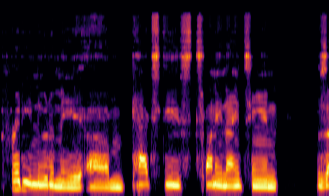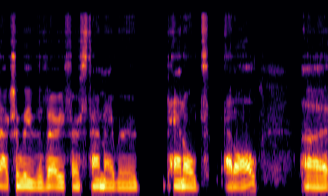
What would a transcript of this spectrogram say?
pretty new to me. Um, PAX East 2019 was actually the very first time I ever paneled at all. Uh,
